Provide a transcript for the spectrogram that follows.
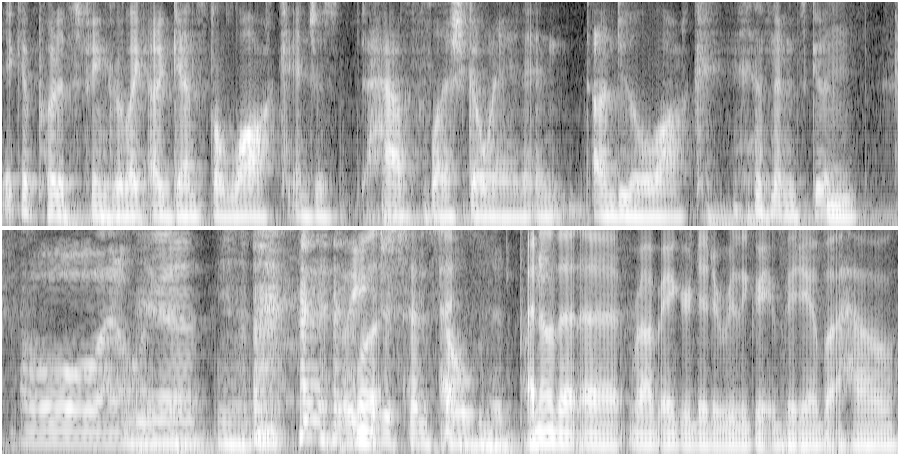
It could put its finger like against the lock and just have flesh go in and undo the lock, and then it's good. Mm. Oh, I don't like Yeah. Yeah. like you Well, can just send cells in it. I know that uh, Rob Ager did a really great video about how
